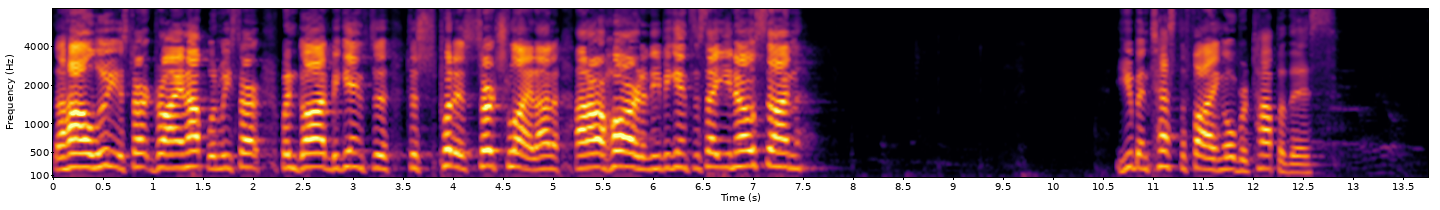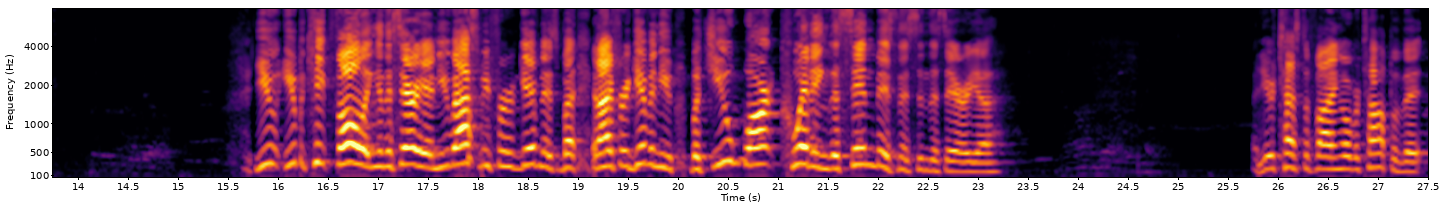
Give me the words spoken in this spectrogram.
The hallelujah start drying up when we start when God begins to, to put his searchlight on, on our heart and he begins to say, you know, son, you've been testifying over top of this. You, you keep falling in this area and you've asked me for forgiveness, but and I've forgiven you, but you weren't quitting the sin business in this area. And you're testifying over top of it.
